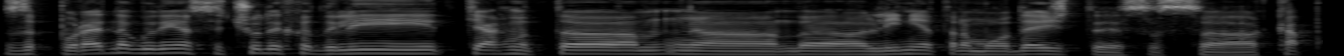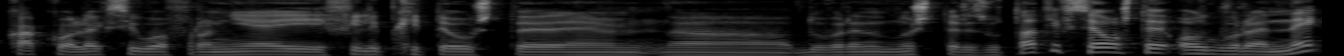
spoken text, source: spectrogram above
За поредна година се чудеха дали тяхната а, линията на младежите с а, Капо Како, Алекси Лафрание и Филип Хител ще а, доведе до нужните резултати. Все още отговор е не,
